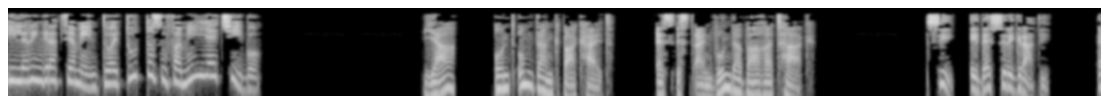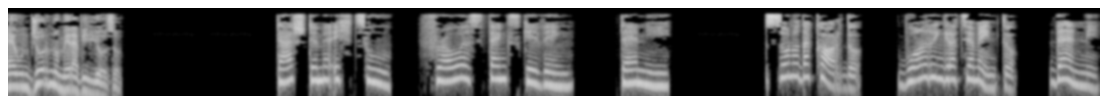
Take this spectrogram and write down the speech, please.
Il ringraziamento è tutto su famiglia e cibo. Ja, und um Dankbarkeit. Es ist ein wunderbarer Tag. Sì, ed essere grati. È un giorno meraviglioso. Da stimme ich zu. Frohes Thanksgiving. Danny. Sono d'accordo. Buon ringraziamento. Danny.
